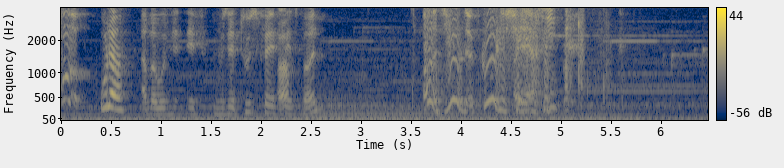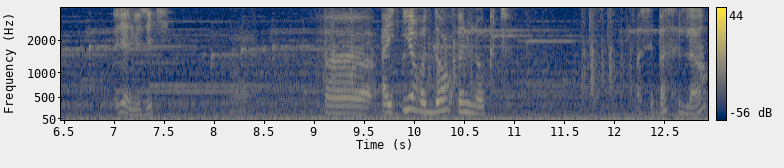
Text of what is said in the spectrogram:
Oh Oula. Ah bah vous êtes, vous êtes tous fait, Oh. fait spawn. Oh dude, cool, cher qui Il y a une musique. Euh, I hear a door unlocked. Bah c'est pas celle-là.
